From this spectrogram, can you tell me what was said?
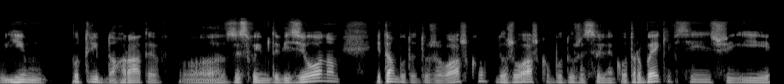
їм потрібно грати зі своїм дивізіоном, і там буде дуже важко. Дуже важко, бо дуже сильні квотербеки всі інші, і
